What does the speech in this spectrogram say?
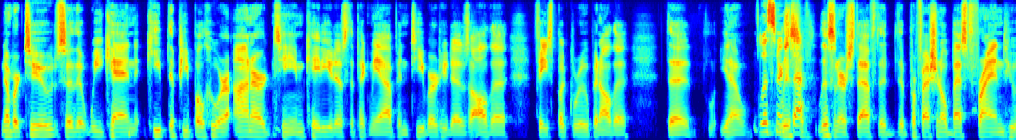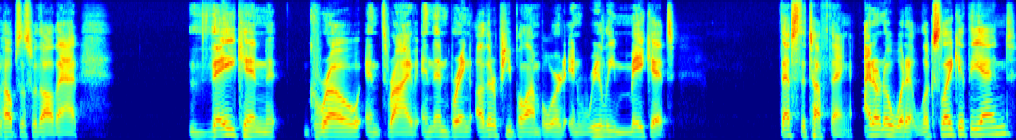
Number two, so that we can keep the people who are on our team, Katie, who does the pick me up, and T Bird, who does all the Facebook group and all the, the, you know, Listener listen- stuff. listener stuff, the, the professional best friend who helps us with all that. They can grow and thrive and then bring other people on board and really make it. That's the tough thing. I don't know what it looks like at the end,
